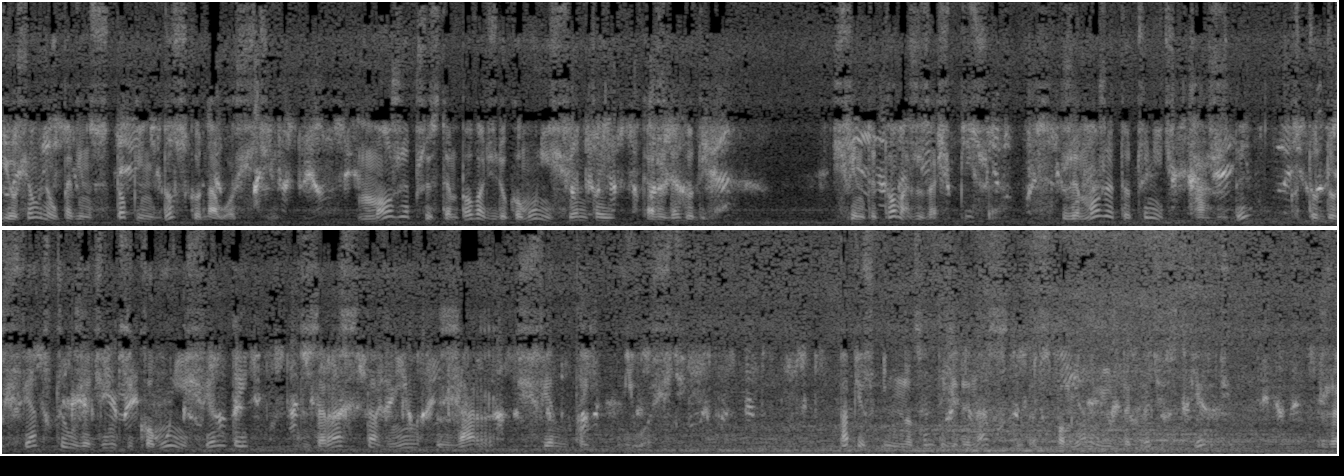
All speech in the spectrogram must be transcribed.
i osiągnął pewien stopień doskonałości, może przystępować do Komunii Świętej każdego dnia. Święty Tomasz zaś pisze, że może to czynić każdy, kto doświadczył, że dzięki Komunii Świętej wzrasta w nim żar świętej miłości. Papież Innocenty XI we wspomnianym już dekrecie stwierdził, że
